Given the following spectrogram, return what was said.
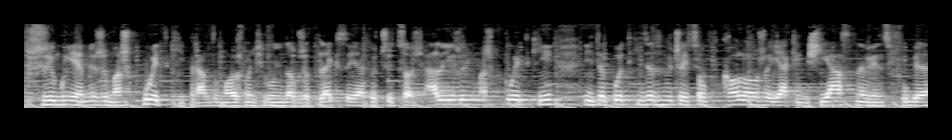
przyjmujemy, że masz płytki, prawda? Możesz mieć równie dobrze pleksy jako czy coś, ale jeżeli masz płytki i te płytki zazwyczaj są w kolorze jakimś jasnym, więc fugę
